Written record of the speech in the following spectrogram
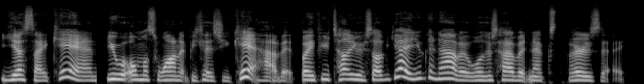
yes, I can. You almost want it because you can't have it. But if you tell yourself, yeah, you can have it, we'll just have it next Thursday,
